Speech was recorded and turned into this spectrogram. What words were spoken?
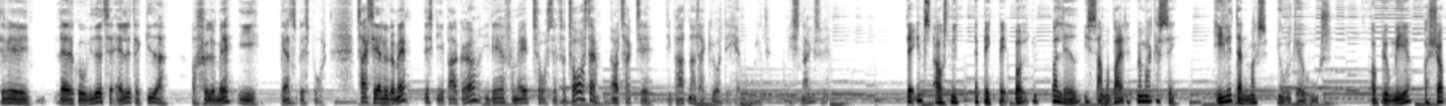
det vil jeg lade gå videre til alle, der gider at følge med i verdens bedste sport. Tak til jer, lytter med. Det skal I bare gøre i det her format torsdag efter torsdag. Og tak til de partnere, der har gjort det her muligt. Vi snakkes ved. Dagens afsnit af Bæk Bag Bolden var lavet i samarbejde med Magasin. Hele Danmarks julegavehus. Og blev mere og shop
